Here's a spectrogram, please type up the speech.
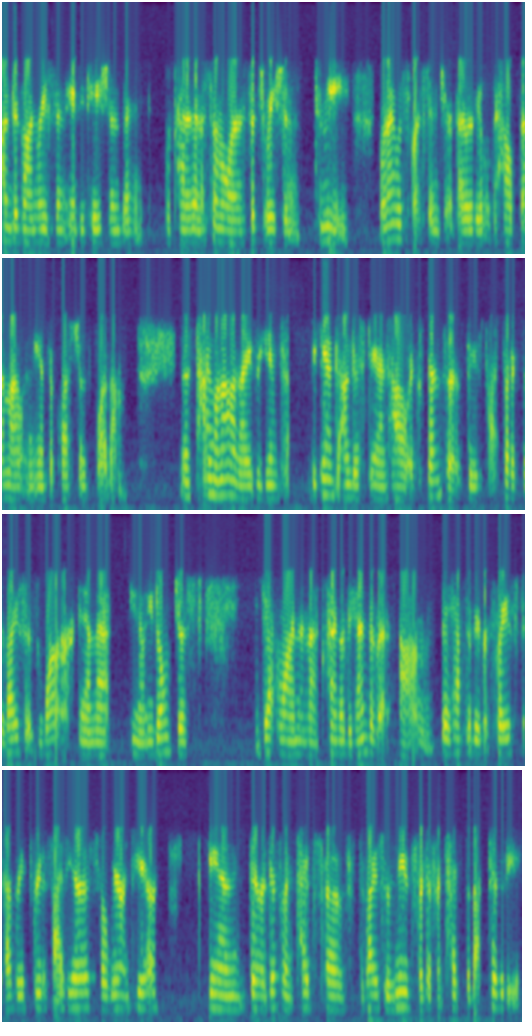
undergone recent amputations and were kind of in a similar situation to me when I was first injured. I was able to help them out and answer questions for them. And as time went on, I began to began to understand how expensive these prosthetic devices were, and that you know you don't just get one and that's kind of the end of it. Um, they have to be replaced every three to five years for wear and tear. And there are different types of devices needed for different types of activities.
